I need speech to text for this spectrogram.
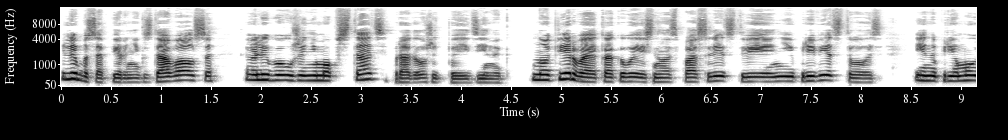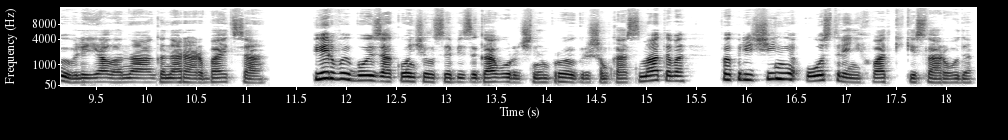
либо соперник сдавался, либо уже не мог встать и продолжить поединок. Но первое, как выяснилось впоследствии, не приветствовалось и напрямую влияло на гонорар бойца. Первый бой закончился безоговорочным проигрышем Косматова по причине острой нехватки кислорода.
